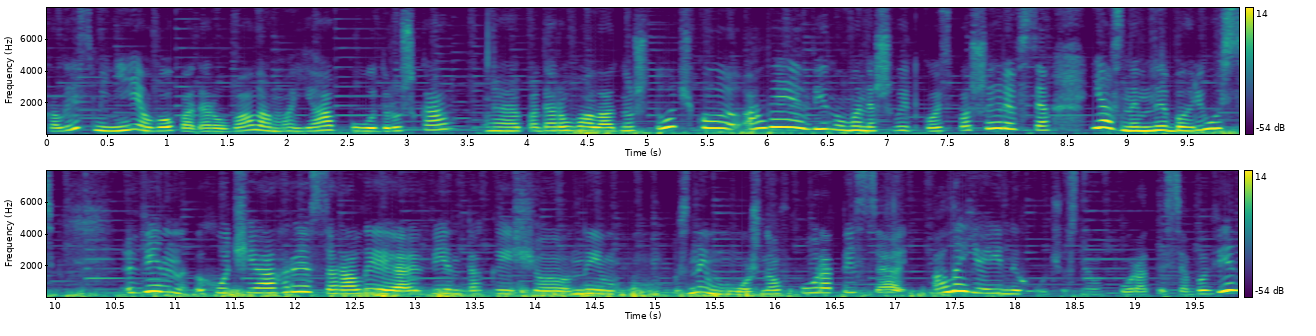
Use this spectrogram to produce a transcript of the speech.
колись мені його подарувала моя подружка е, подарувала одну штучку, але він у мене швидко ось поширився. Я з ним не борюсь. Він, хоч і агресор, але він такий, що ним, з ним можна впоратися, але я і не хочу з ним впоратися, бо він,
